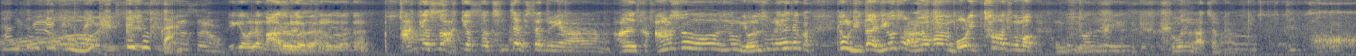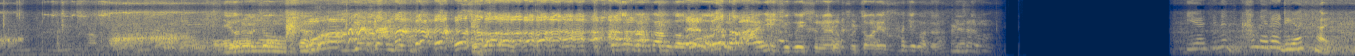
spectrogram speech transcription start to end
방송 때 사용할 특수 효과. 이게 원래 마술로 거거든. 아꼈어 아꼈어. 진짜 비싼 중이야. 아니 그, 알았어. 형 연습을 해야 될 거야 형 리- 나 리허설 안 하고 하면 머리 타가지고 막 공수 그거는 낫잖아. 이거를 좀 조금 갖고 한 거고 좀 많이 주고 있으면 불덩어리에서 터지거든. 이어지는 카메라 리허설.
